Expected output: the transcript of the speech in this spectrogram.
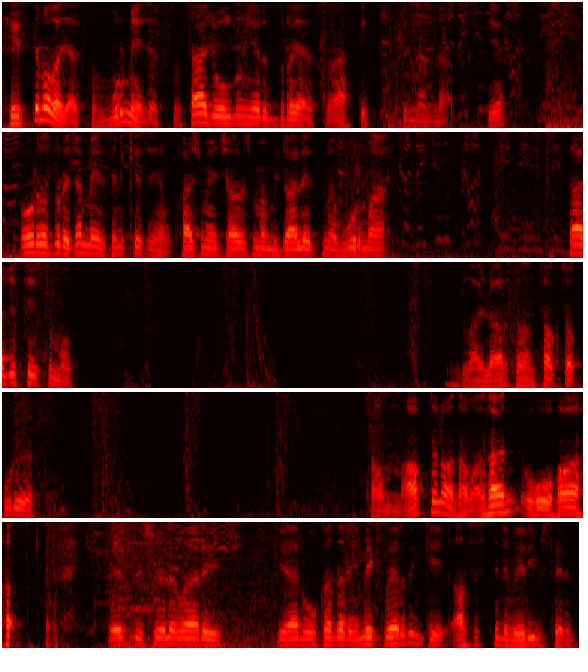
Teslim olacaksın, vurmayacaksın. Sadece olduğun yerde duracaksın. Ah bitti bilmem ne yaptık diye. Orada duracağım ben seni keseceğim. Kaçmaya çalışma, müdahale etme, vurma. Sadece teslim ol. Layla arkadan tak tak vuruyor. Tam ne yaptın adama lan? Oha. Ben de şöyle bari yani o kadar emek verdin ki asistini vereyim senin.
